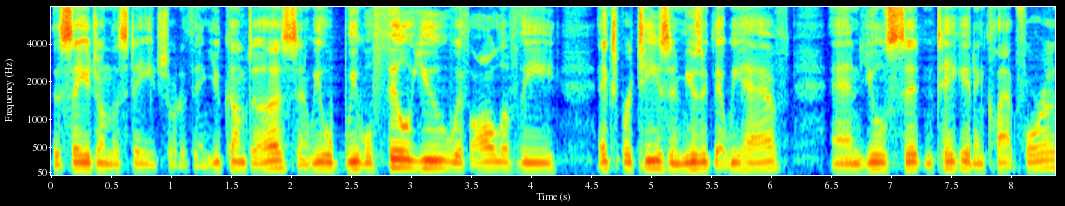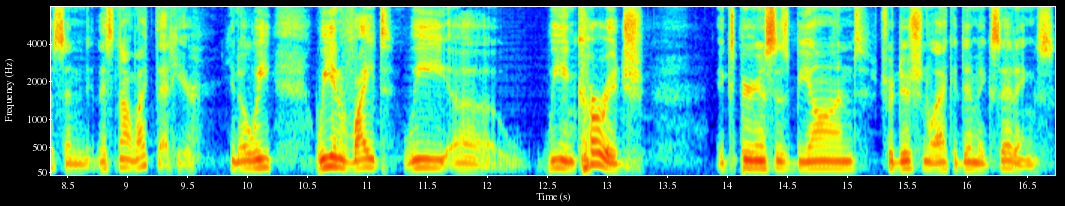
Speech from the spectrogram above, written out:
the sage on the stage sort of thing. You come to us, and we will we will fill you with all of the expertise and music that we have, and you'll sit and take it and clap for us. And it's not like that here. You know, we we invite, we uh, we encourage experiences beyond traditional academic settings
